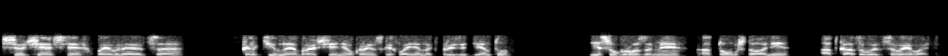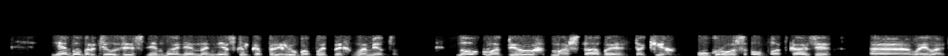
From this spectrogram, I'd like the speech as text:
Все чаще появляются коллективные обращения украинских военных к президенту и с угрозами о том, что они отказываются воевать. Я бы обратил здесь внимание на несколько прелюбопытных моментов. Ну, во-первых, масштабы таких угроз об отказе э, воевать.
